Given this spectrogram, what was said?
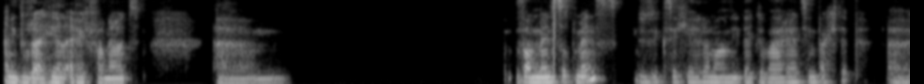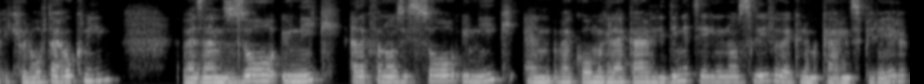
En ik doe dat heel erg vanuit um, van mens tot mens. Dus ik zeg helemaal niet dat ik de waarheid in pacht heb. Uh, ik geloof daar ook niet in. Wij zijn zo uniek. Elk van ons is zo uniek. En wij komen gelijkaardige dingen tegen in ons leven. Wij kunnen elkaar inspireren.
